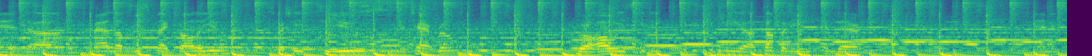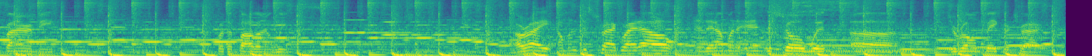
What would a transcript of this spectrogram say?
and uh, mad love and respect to all of you, especially to you in the chat room, who are always keeping, keeping, keeping me uh, company in there and inspiring me for the following weeks. Alright, I'm gonna let this track right out, and then I'm gonna end the show with uh, Jerome Baker track.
